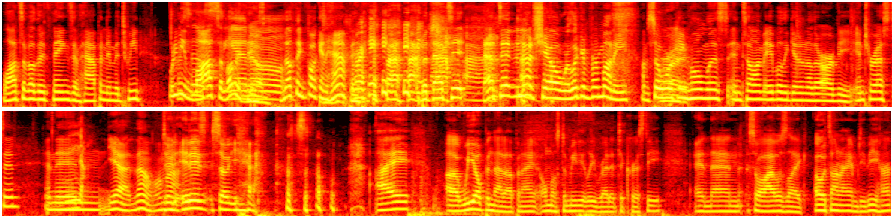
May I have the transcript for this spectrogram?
Lots of other things have happened in between. What do you This mean? Lots of other things. no. Nothing fucking happened. Right? but that's it. That's it in a nutshell. We're looking for money. I'm still working Right. homeless until I'm able to get another RV. Interested? And then yeah, no, I'm dude not. it is so yeah so i uh, we opened that up and i almost immediately read it to christy and then so i was like oh it's on imdb huh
